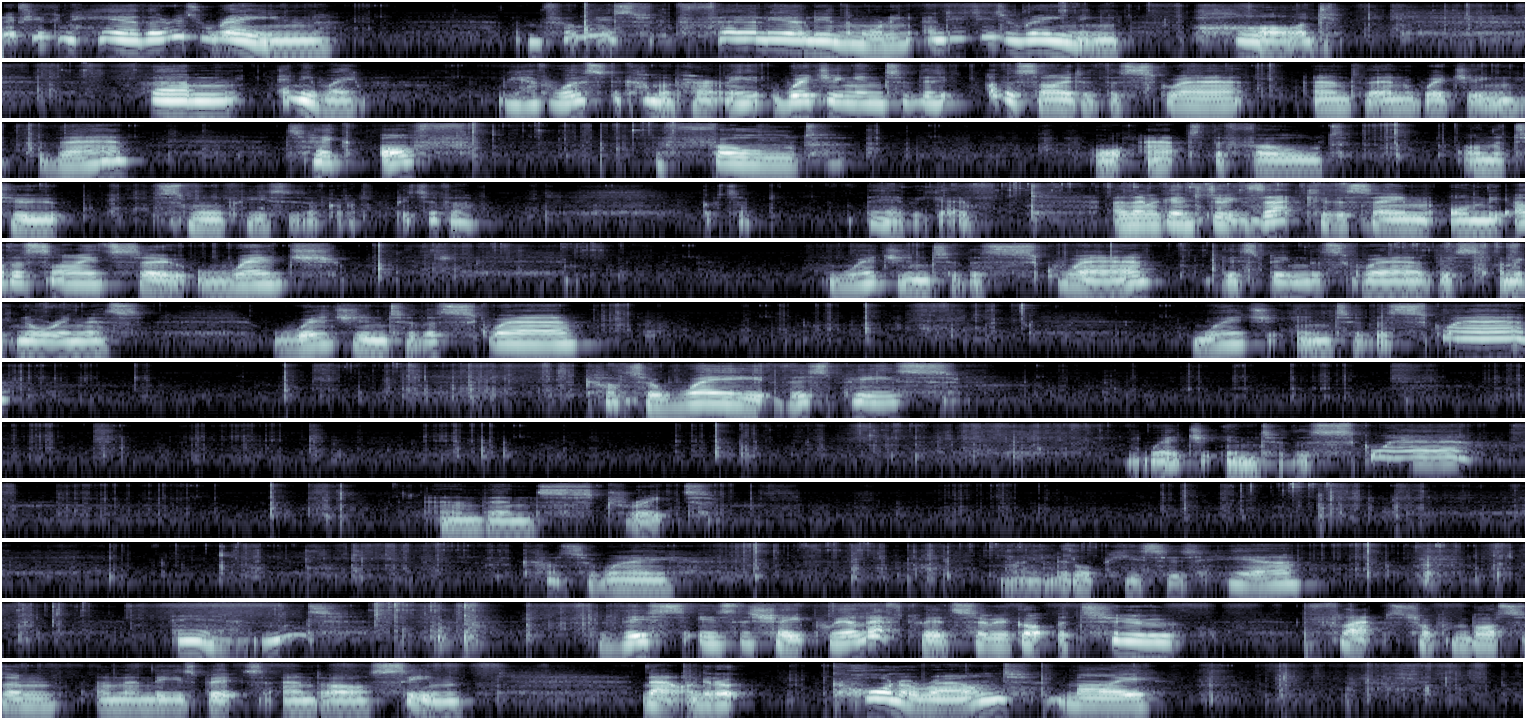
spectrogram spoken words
know if you can hear, there is rain. I'm filming this fairly early in the morning and it is raining hard. Um, anyway, we have worse to come apparently. Wedging into the other side of the square and then wedging there. Take off the fold or at the fold on the two small pieces. I've got a bit of a, got a, there we go. And then we're going to do exactly the same on the other side. So wedge wedge into the square, this being the square, this I'm ignoring this, wedge into the square, wedge into the square, cut away this piece, wedge into the square, and then straight. Cut away my little pieces here. And this is the shape we are left with. So we've got the two flaps, top and bottom, and then these bits and our seam. Now I'm going to corner round my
